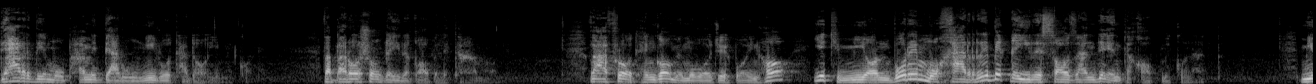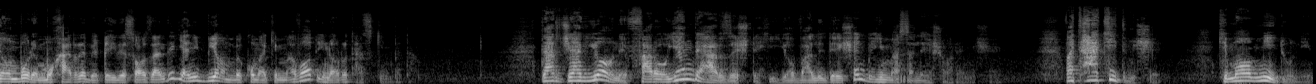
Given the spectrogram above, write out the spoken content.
درد مبهم درونی رو تداعی می‌کنه و براشون غیر قابل تحمل. و افراد هنگام مواجه با اینها یک میانبر مخرب غیر سازنده انتخاب می‌کنند. میانبر مخرب غیر سازنده یعنی بیان به کمک مواد اینا رو تسکین بدن. در جریان فرایند ارزشدهی یا ولیدیشن به این مسئله اشاره میشه و تاکید میشه که ما می‌دونیم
